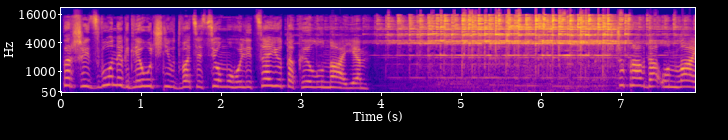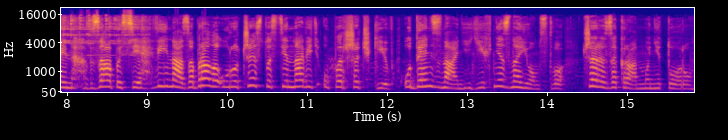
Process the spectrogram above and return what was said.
Перший дзвоник для учнів 27-го ліцею таки лунає. Щоправда, онлайн в записі війна забрала урочистості навіть у першачків. У день знань їхнє знайомство через екран монітору.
